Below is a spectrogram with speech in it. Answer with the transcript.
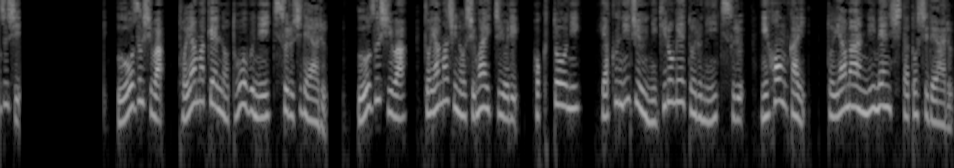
津市。魚津市は富山県の東部に位置する市である。魚津市は富山市の市街地より北東に約 22km に位置する日本海富山湾に面した都市である。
